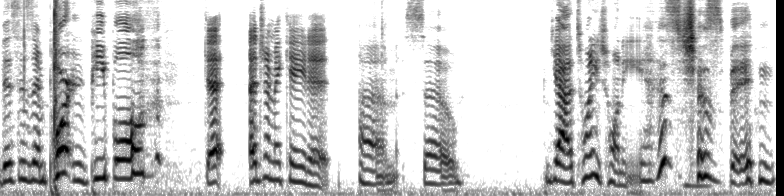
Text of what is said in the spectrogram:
This is important, people. Get educated. Um, so yeah, 2020 has just been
